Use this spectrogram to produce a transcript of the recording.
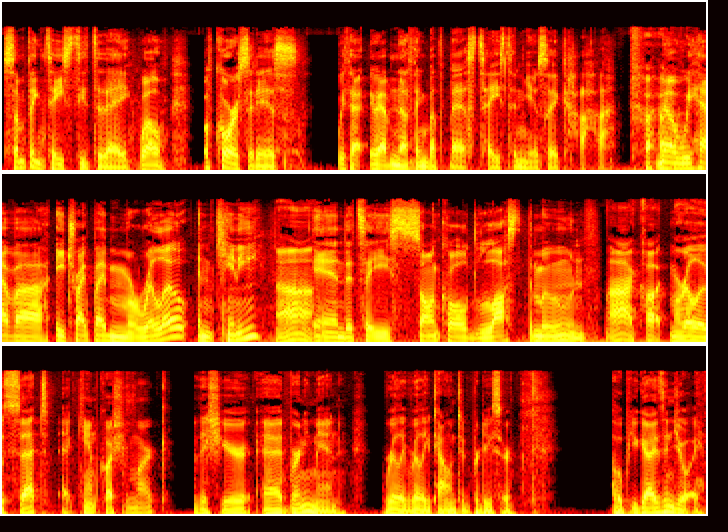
Something tasty today. Well, of course it is. We, th- we have nothing but the best taste in music. Haha. no, we have uh, a track by Murillo and Kinney. Ah. And it's a song called Lost the Moon. Ah, I caught Murillo's set at Camp Question Mark this year at Burning Man. Really, really talented producer. Hope you guys enjoy.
